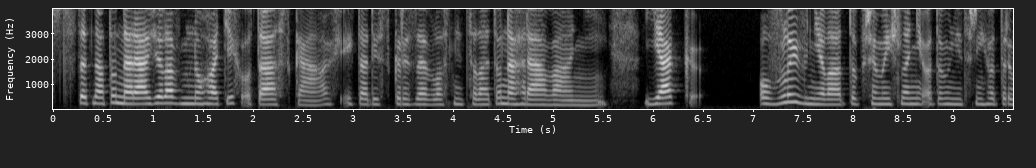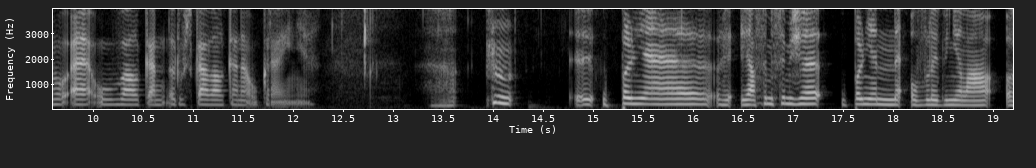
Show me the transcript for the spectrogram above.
jste na to narážela v mnoha těch otázkách, i tady skrze vlastně celé to nahrávání. Jak ovlivnila to přemýšlení o tom vnitřního trhu EU válka, ruská válka na Ukrajině? úplně, já si myslím, že úplně neovlivnila uh,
